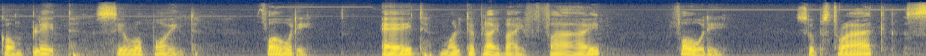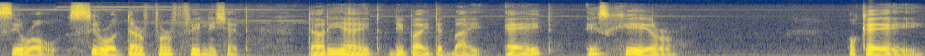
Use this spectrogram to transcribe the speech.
complete 0 0.40 8 multiplied by 5 40 subtract 0 0 therefore finish it 38 divided by 8 is here. Okay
